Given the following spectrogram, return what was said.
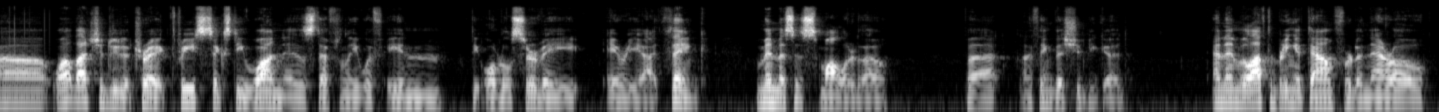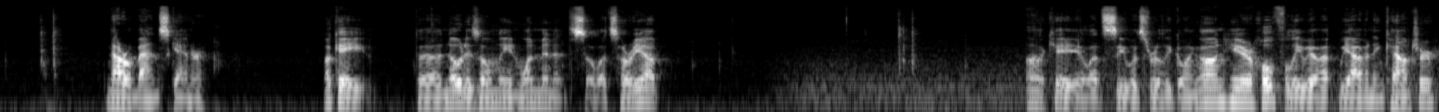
Uh, well, that should do the trick. 361 is definitely within the orbital survey area, I think. Minmus is smaller, though. But I think this should be good. And then we'll have to bring it down for the narrow narrowband scanner. Okay, the node is only in one minute, so let's hurry up. Okay, let's see what's really going on here. Hopefully we have, we have an encounter.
